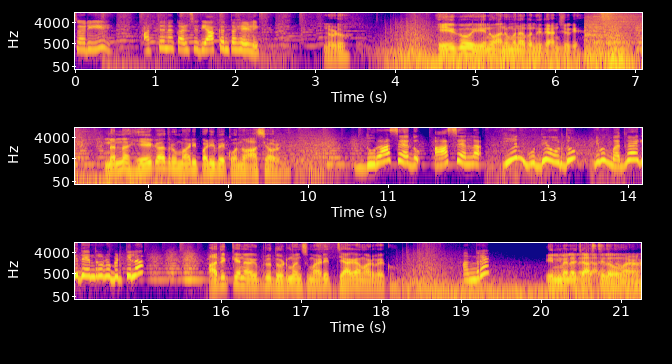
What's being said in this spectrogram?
ಸರಿ ಅತ್ತೆನ ಕಳ್ಸಿದ್ ಯಾಕಂತ ಹೇಳಿ. ನೋಡು ಹೇಗೋ ಏನೋ ಅನುಮಾನ ಬಂದಿದೆ ಅಂಜುಗೆ. ನನ್ನ ಹೇಗಾದರೂ ಮಾಡಿ ಪಡಿಬೇಕು ಅನ್ನೋ ಆಸೆ ಅವಳಿಗೆ. ದುರಾಸೆ ಅದು ಆಸೆ ಅಲ್ಲ. ಏನ್ ಬುದ್ಧಿ ಅವ್ರದ್ದು ನಿಮಗ್ ಮದ್ವೆ ಆಗಿದೆ ಅಂದ್ರೂ ಬಿಡ್ತಿಲ್ಲ? ಅದಕ್ಕೆ ನಾವಿಬ್ರು ದೊಡ್ಡ ಮನ್ಸು ಮಾಡಿ ತ್ಯಾಗ ಮಾಡಬೇಕು. ಅಂದ್ರೆ? ಇನ್ಮೇಲೆ ಜಾಸ್ತಿ ಲವ್ ಮಾಡೋಣ.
